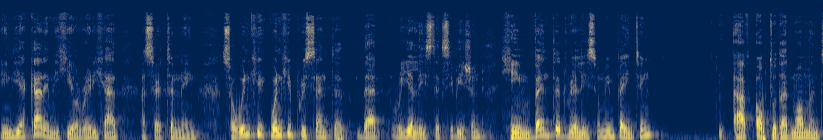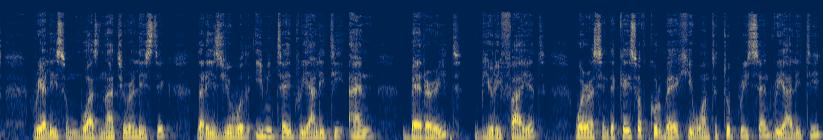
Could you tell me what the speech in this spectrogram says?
in the academy. He already had a certain name. So when he when he presented that realist exhibition, he invented realism in painting up to that moment, realism was naturalistic. That is, you would imitate reality and better it, beautify it. Whereas in the case of Courbet, he wanted to present reality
